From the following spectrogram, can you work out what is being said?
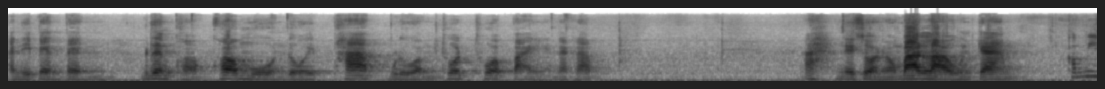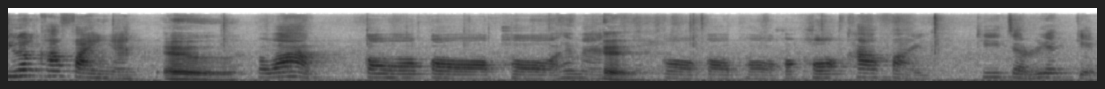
อันนี้เป็นเป็นเรื่องของข้อมูลโดยภาพรวมทั่วทั่วไปนะครับอะในส่วนของบ้านเราคุณแก้มเขามีเรื่องค่าไฟไงเออ เพราะว่า กกพใช่ไหมเออกกพเขาเคาะค่าไฟที่จะเรียกเก็บ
